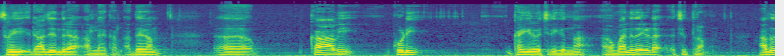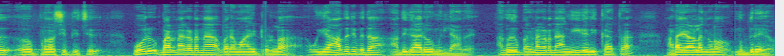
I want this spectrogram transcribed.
ശ്രീ രാജേന്ദ്ര അർലേക്കർ. അദ്ദേഹം കാവി കൊടി കയ്യിൽ വച്ചിരിക്കുന്ന വനിതയുടെ ചിത്രം അത് പ്രദർശിപ്പിച്ച് ഒരു ഭരണഘടനാപരമായിട്ടുള്ള യാതൊരുവിധ അധികാരവുമില്ലാതെ അത് ഭരണഘടന അംഗീകരിക്കാത്ത അടയാളങ്ങളോ മുദ്രയോ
